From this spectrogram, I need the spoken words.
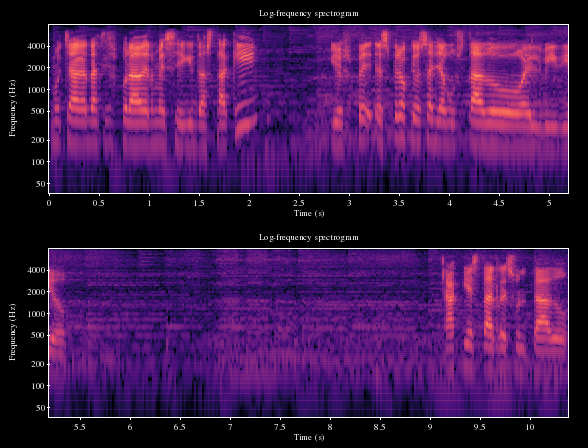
Muchas gracias por haberme seguido hasta aquí. Y espero que os haya gustado el vídeo. Aquí está el resultado.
